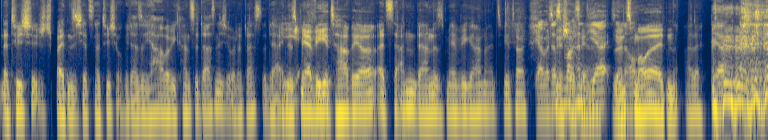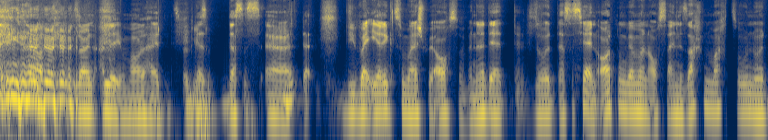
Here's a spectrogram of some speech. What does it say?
natürlich spalten sich jetzt natürlich auch wieder so, ja, aber wie kannst du das nicht oder das? Und der eine yeah. ist mehr Vegetarier als der andere, der andere ist mehr Veganer als Vegetarier. Ja, aber das, das machen die ja. Sollen genau. Maul halten, alle. Ja, genau. Sollen alle im Maul halten. Das, das ist äh, wie bei Erik zum Beispiel auch so, ne? Der, so, das ist ja in Ordnung, wenn man auch seine Sachen macht, so, nur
